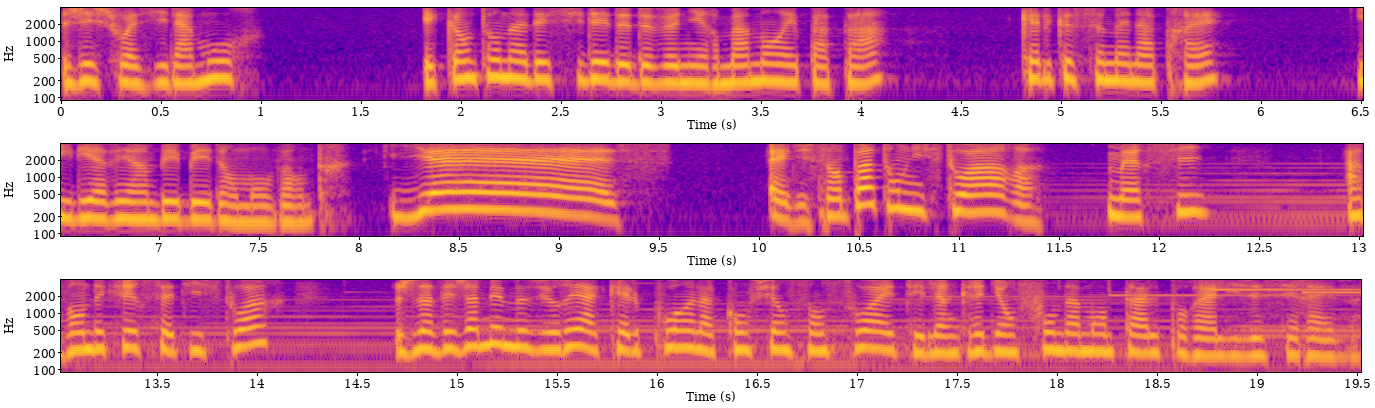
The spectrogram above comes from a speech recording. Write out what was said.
J'ai choisi l'amour. Et quand on a décidé de devenir maman et papa, quelques semaines après, il y avait un bébé dans mon ventre. Yes Elle est sympa ton histoire. Merci. Avant d'écrire cette histoire, je n'avais jamais mesuré à quel point la confiance en soi était l'ingrédient fondamental pour réaliser ses rêves.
